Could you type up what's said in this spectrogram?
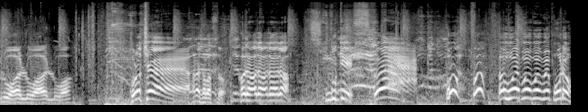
일로 와 일로 와 일로 와. 그렇지 하나 잡았어. 가자 가자 가자 가자. 궁극기. 와. 어? 어? 아 뭐야 뭐야 뭐야 왜 버려?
